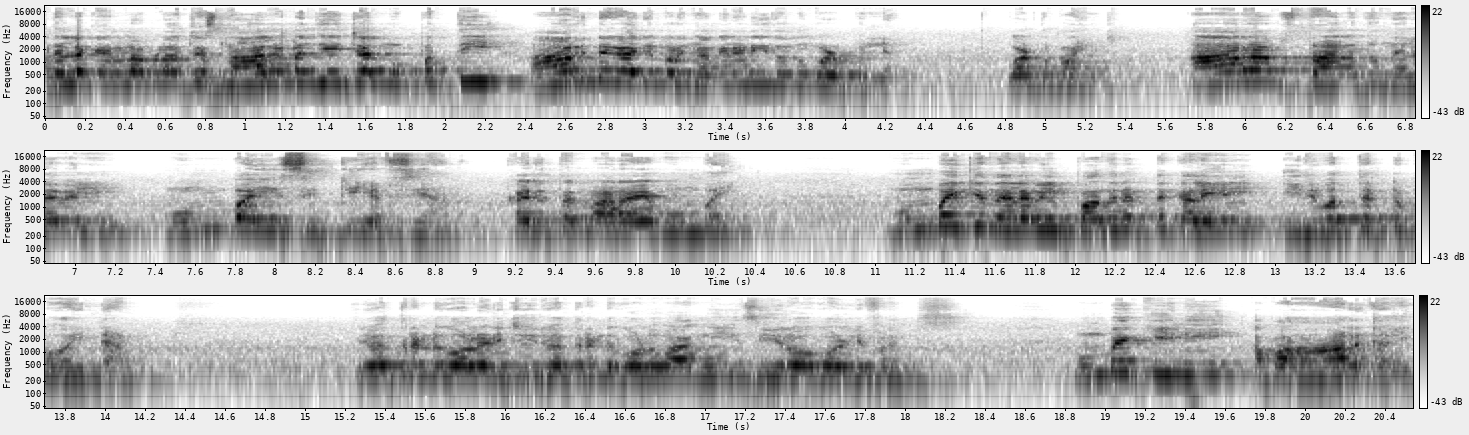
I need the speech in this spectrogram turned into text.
അതല്ല കേരള ബ്ലാസ്റ്റേഴ്സ് നാലെണ്ണം ജയിച്ചാൽ മുപ്പത്തി ആറിന്റെ കാര്യം പറഞ്ഞു. അങ്ങനെയാണെങ്കിൽ ഇതൊന്നും കുഴപ്പമില്ല. വാട്ട് പോയിന്റ് ആറാം സ്ഥാനത്ത് നിലവിൽ മുംബൈ സിറ്റി എഫ് സി ആണ്. കരുത്തന്മാരായ മുംബൈ. മുംബൈക്ക് നിലവിൽ പതിനെട്ട് കളിയിൽ ഇരുപത്തെട്ട് പോയിന്റാണ് ഇരുപത്തിരണ്ട് ഗോൾ അടിച്ചു ഇരുപത്തിരണ്ട് ഗോൾ വാങ്ങി സീറോ ഗോൾ ഡിഫറൻസ് മുംബൈക്ക് ഇനി അപ്പോൾ ആറ് കളി.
